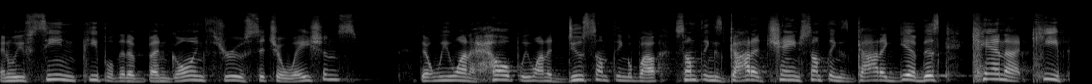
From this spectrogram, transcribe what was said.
And we've seen people that have been going through situations that we want to help, we want to do something about. Something's got to change, something's got to give. This cannot keep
